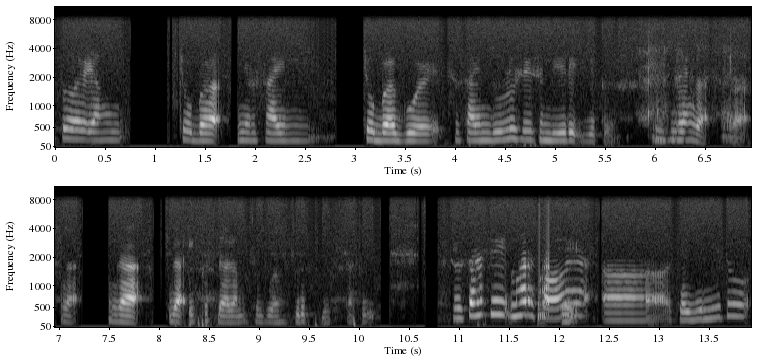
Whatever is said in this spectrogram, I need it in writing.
Itu yang coba nyelesain coba gue selesain dulu sih sendiri gitu. Maksudnya nggak nggak nggak nggak nggak ikut dalam sebuah grup gitu tapi susah sih Mar soalnya eh, kayak gini tuh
